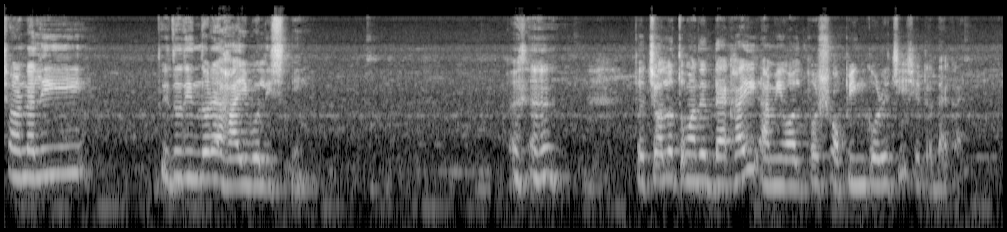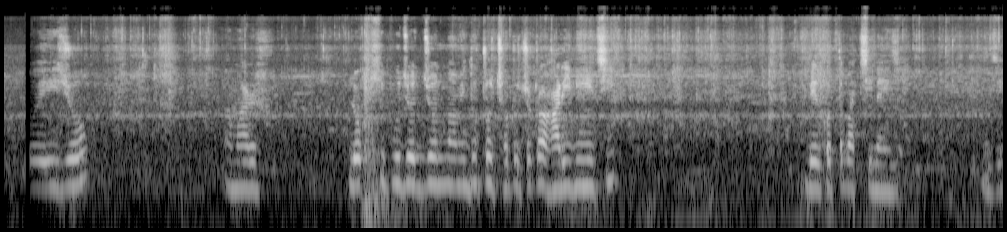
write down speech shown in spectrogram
স্বর্ণালী, তুই দুদিন ধরে হাই বলিসনি। তো চলো তোমাদের দেখাই, আমি অল্প শপিং করেছি, সেটা দেখাই। তো এই যে আমার লক্ষ্মী পুজোর জন্য আমি দুটো ছোট ছোট হাঁড়ি নিয়েছি। বের করতে পারছি না এই যে। যে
